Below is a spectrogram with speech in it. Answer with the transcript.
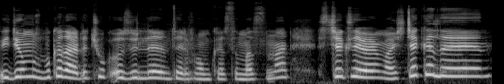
videomuz bu kadar da çok özür dilerim telefon kasılmasından. Sizi çok seviyorum. Hoşçakalın.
